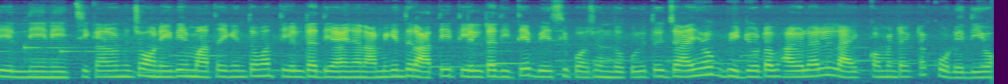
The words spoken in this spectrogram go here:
তেল নিয়ে নিচ্ছি। কারণ হচ্ছে অনেকদিন মাথায় কিন্তু আমার তেলটা দেওয়া হয় না আমি কিন্তু রাতেই তেলটা দিতে বেশি পছন্দ করি। তো যাই হোক, ভিডিওটা ভালো লাগলে লাইক কমেন্ট একটা করে দিও।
